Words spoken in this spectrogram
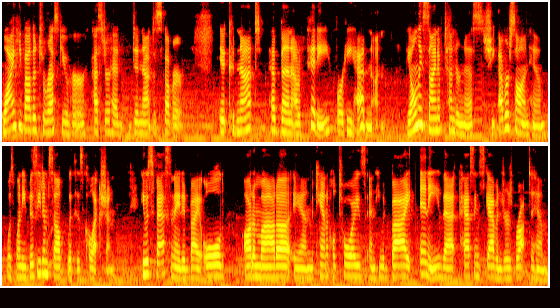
Why he bothered to rescue her, Hester had did not discover. It could not have been out of pity, for he had none. The only sign of tenderness she ever saw in him was when he busied himself with his collection. He was fascinated by old automata and mechanical toys, and he would buy any that passing scavengers brought to him.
